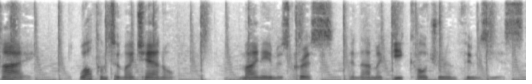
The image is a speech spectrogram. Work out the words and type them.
Hi, welcome to my channel. My name is Chris, and I'm a geek culture enthusiast.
